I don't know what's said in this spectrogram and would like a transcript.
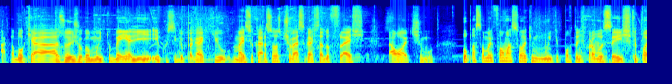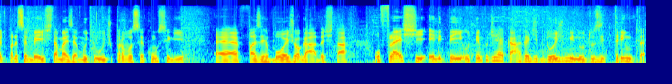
Acabou que a Zoe jogou muito bem ali e conseguiu pegar kill, mas se o cara só tivesse gastado flash, tá ótimo. Vou passar uma informação aqui muito importante para vocês, que pode parecer besta, mas é muito útil para você conseguir é, fazer boas jogadas, tá? O flash, ele tem o tempo de recarga de 2 minutos e 30.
